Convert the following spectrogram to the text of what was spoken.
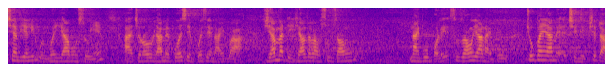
ချန်ပီယံလိဝင်ခွင့်ရဖို့ဆိုရင်အာကျွန်တော်တို့လာမယ့်ပွဲစဉ်ပွဲစဉ်တိုင်းမှာရမှတ်တွေရသလောက်စုဆောင်းနိုင်ဖို့ပေါ့လေစုဆောင်းရနိုင်ဖို့ ကြိုးပမ်းရမယ့်အခြေအနေဖြစ်တာ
